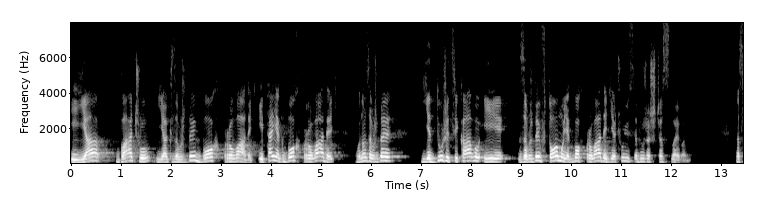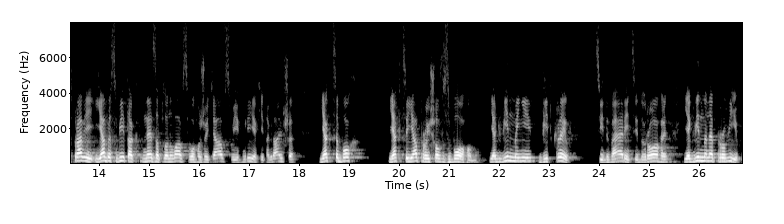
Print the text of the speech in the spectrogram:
І я бачу, як завжди Бог провадить. І те, як Бог провадить, воно завжди є дуже цікаво і завжди в тому, як Бог провадить, я чуюся дуже щасливим. Насправді, я би собі так не запланував свого життя в своїх мріях і так далі. Як це Бог, як це я пройшов з Богом, як Він мені відкрив ці двері, ці дороги, як Він мене провів,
